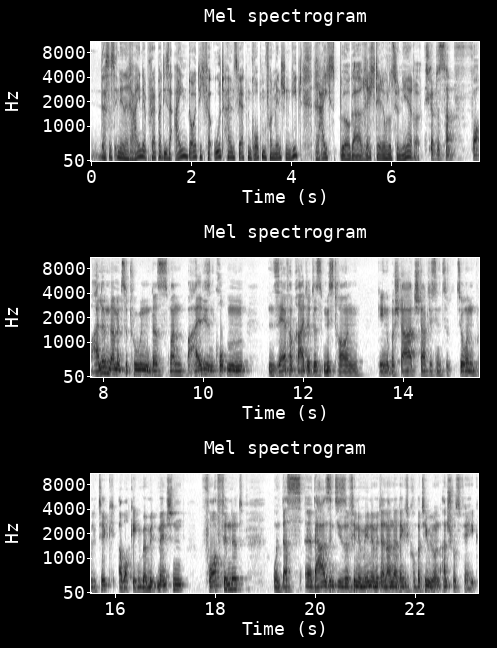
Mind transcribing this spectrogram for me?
dass es in den Reihen der Prepper diese eindeutig verurteilenswerten Gruppen von Menschen gibt? Reichsbürger, rechte Revolutionäre. Ich glaube, das hat vor allem damit zu tun, dass man bei all diesen Gruppen ein sehr verbreitetes Misstrauen gegenüber Staat, staatlichen Institutionen, Politik, aber auch gegenüber Mitmenschen vorfindet. Und das, äh, da sind diese Phänomene miteinander, denke ich, kompatibel und anschlussfähig.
